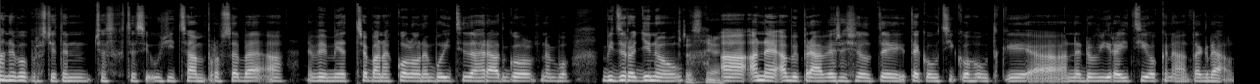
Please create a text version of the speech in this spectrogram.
A nebo prostě ten čas chce si užít sám pro sebe a nevím, je třeba na kolo, nebo jít si zahrát golf, nebo být s rodinou. Přesně. A, a ne, aby právě řešil ty tekoucí kohoutky a nedovírající okna a tak dál.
